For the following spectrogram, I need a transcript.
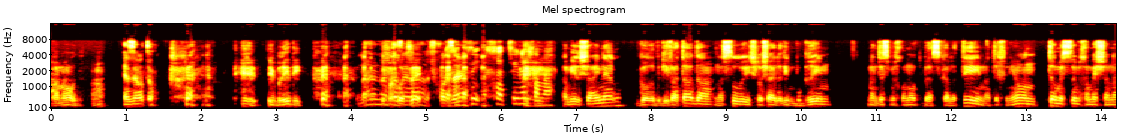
רע מאוד, אה? איזה אוטו? היברידי. לא, לפחות זה. לפחות זה. חצי- נחמה. אמיר שיינר, גור בגבעת עדה, נשוי, שלושה ילדים בוגרים, מהנדס מכונות בהשכלתי, מהטכניון, יותר מ-25 שנה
